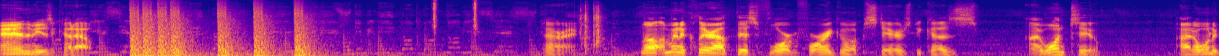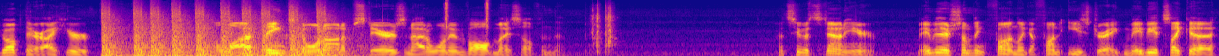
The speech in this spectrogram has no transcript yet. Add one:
And the music cut out. Alright. Well, I'm to clear out this floor before I go upstairs because I want to. I don't want to go up there. I hear a lot of things going on upstairs and I don't want to involve myself in them. Let's see what's down here. Maybe there's something fun, like a fun Easter egg. Maybe it's like a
